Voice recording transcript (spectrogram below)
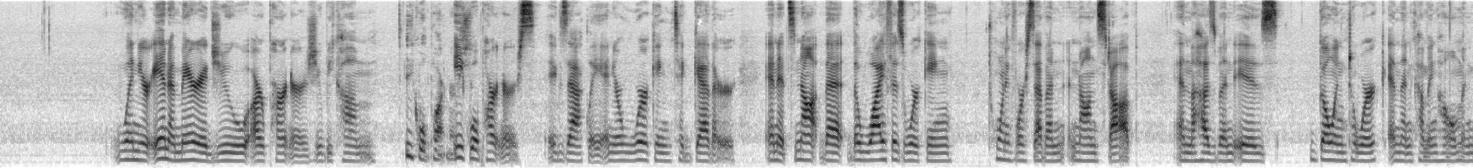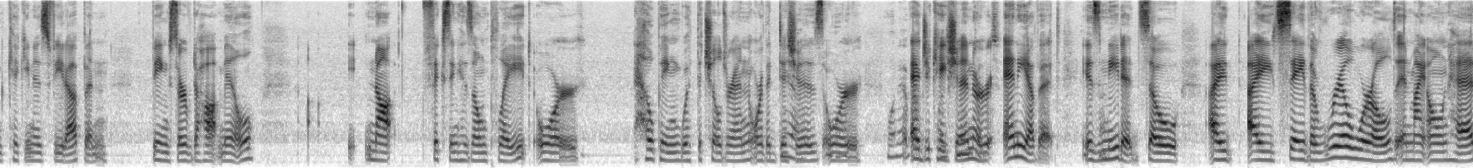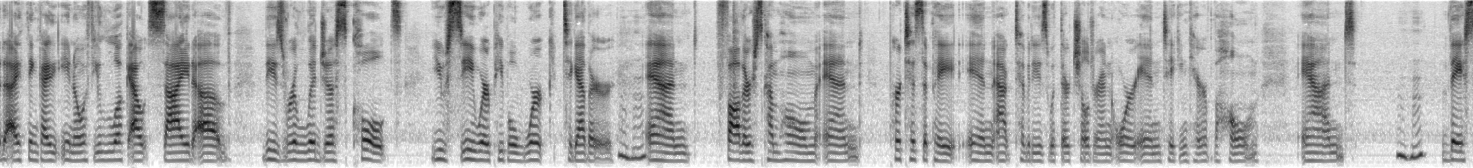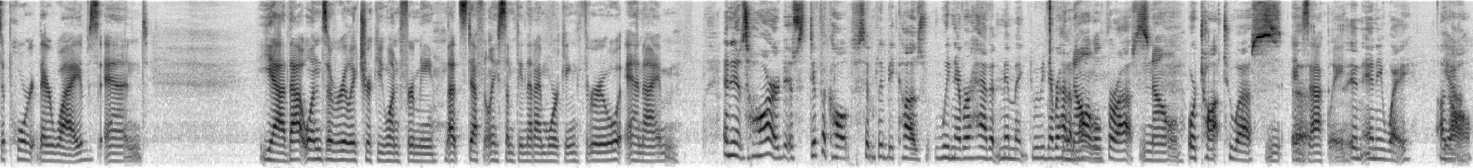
when you're in a marriage, you are partners. You become Equal partners. equal partners, exactly. And you're working together. And it's not that the wife is working 24 7 nonstop and the husband is going to work and then coming home and kicking his feet up and being served a hot meal, not fixing his own plate or helping with the children or the dishes or mm-hmm. Whatever. education or any of it is needed. So I I say the real world in my own head. I think I you know if you look outside of these religious cults, you see where people work together mm-hmm. and fathers come home and participate in activities with their children or in taking care of the home and mm-hmm. they support their wives and yeah, that one's a really tricky one for me. That's definitely something that I'm working through and I'm And it's hard, it's difficult simply because we never had it mimicked, we never had No. modeled for us. No. Or taught to us. N- exactly. in any way at Yeah. all.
